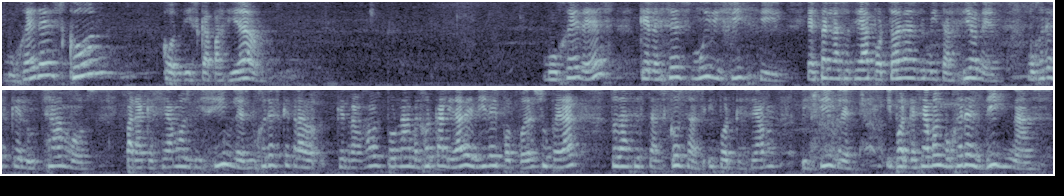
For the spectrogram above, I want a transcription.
Mujeres con, con discapacidad. Mujeres que les es muy difícil estar en la sociedad por todas las limitaciones, mujeres que luchamos para que seamos visibles, mujeres que, tra que, trabajamos por una mejor calidad de vida y por poder superar todas estas cosas. Y porque seamos visibles. Y porque seamos mujeres dignas.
